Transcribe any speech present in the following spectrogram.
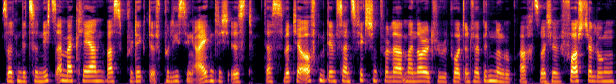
sollten wir zunächst einmal klären, was Predictive Policing eigentlich ist. Das wird ja oft mit dem Science-Fiction-Thriller Minority Report in Verbindung gebracht. Solche Vorstellungen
